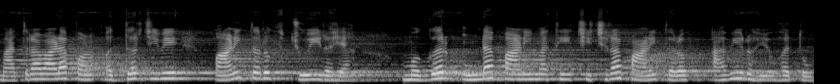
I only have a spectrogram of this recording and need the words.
માત્રાવાળા પણ અધ્ધર જીવે પાણી તરફ જોઈ રહ્યા. મગર ઊંડા પાણીમાંથી છીછરા પાણી તરફ આવી રહ્યો હતો.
